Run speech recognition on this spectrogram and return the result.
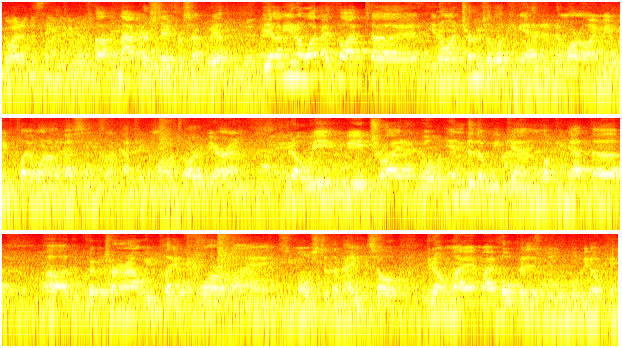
go out of the same as you were? Uh, Macker, stay for a sec, will you? Yeah, you know what? I thought, uh, you know, in terms of looking ahead to tomorrow, I mean, we play one of the best teams in the country tomorrow, Trois-Rivières, and, you know, we, we try to go into the weekend looking at the uh, the quick turnaround. We played four lines most of the night, so you know my, my hope is we'll, we'll be okay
